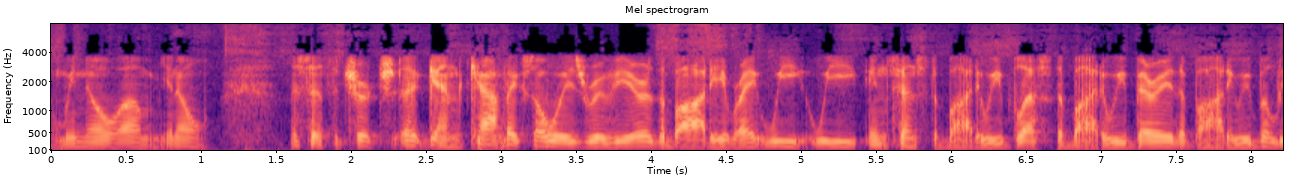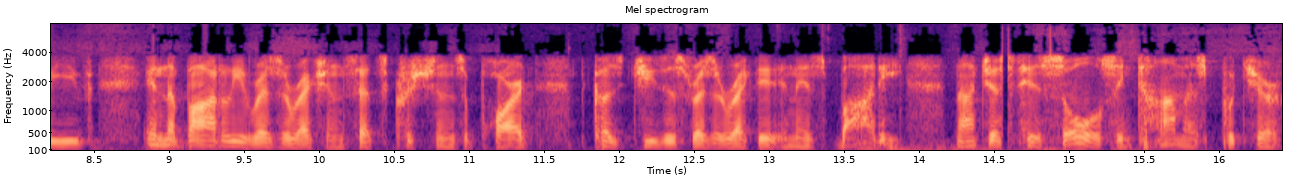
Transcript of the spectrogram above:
We know, um, you know, since the church again, Catholics always revere the body, right? We we incense the body, we bless the body, we bury the body. We believe in the bodily resurrection. Sets Christians apart because Jesus resurrected in his body, not just his soul. St. Thomas, put your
